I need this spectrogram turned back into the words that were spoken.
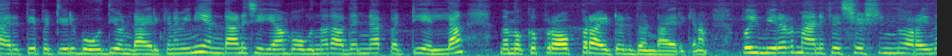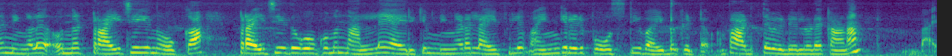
കാര്യത്തെപ്പറ്റി ഒരു ബോധ്യം ഉണ്ടായിരിക്കണം. ഇനി എന്താണ് ചെയ്യാൻ പോകുന്നത്? അതിനെ പറ്റി എല്ലാം നമുക്ക് പ്രോപ്പറായിട്ടൊരു ഇതുണ്ടായിരിക്കണം. അപ്പോൾ ഈ മിറർ മാനിഫെസ്റ്റേഷൻ എന്ന് പറയുന്നത് നിങ്ങൾ ഒന്ന് ട്രൈ ചെയ്ത് നോക്കുക. ട്രൈ ചെയ്ത് നോക്കുമ്പോൾ നല്ലതായിരിക്കും. നിങ്ങളുടെ ലൈഫിൽ ഭയങ്കര ഒരു പോസിറ്റീവ് വൈബ് കിട്ടും. അപ്പോൾ അടുത്ത വീഡിയോയിലൂടെ കാണാം. ബൈ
